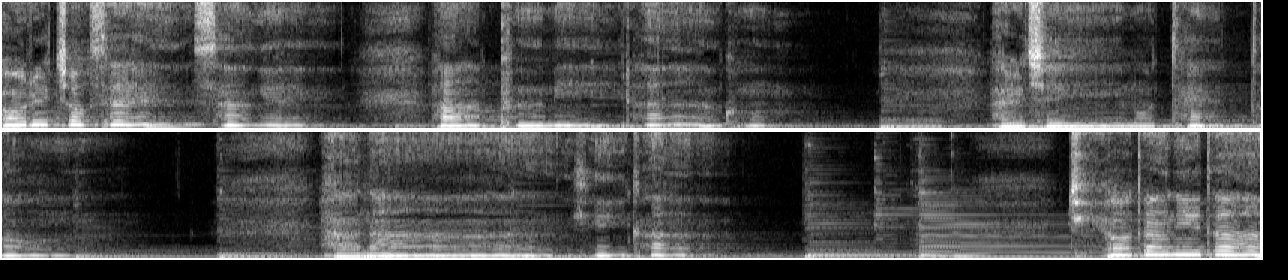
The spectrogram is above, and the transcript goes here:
어릴 적 세상에 아픔이라고 알지 못했던 하나이가 뛰어다니다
